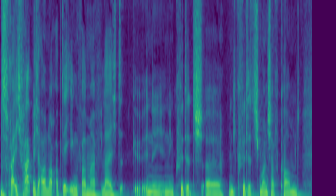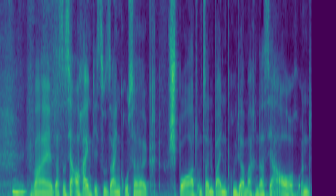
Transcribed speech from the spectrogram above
ich frage mich auch noch, ob der irgendwann mal vielleicht in, in den Quidditch, äh, in die Quidditch-Mannschaft kommt, weil das ist ja auch eigentlich so sein großer Sport und seine beiden Brüder machen das ja auch. Und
